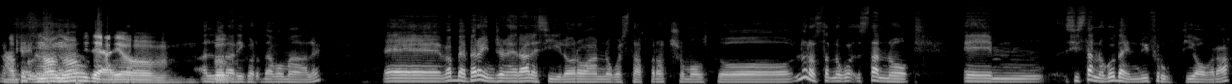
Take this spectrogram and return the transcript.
Ah, okay no, non ho idea. Io... Allora ricordavo male. Eh, vabbè, però in generale sì, loro hanno questo approccio molto... Loro stanno, stanno ehm, si stanno godendo i frutti ora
